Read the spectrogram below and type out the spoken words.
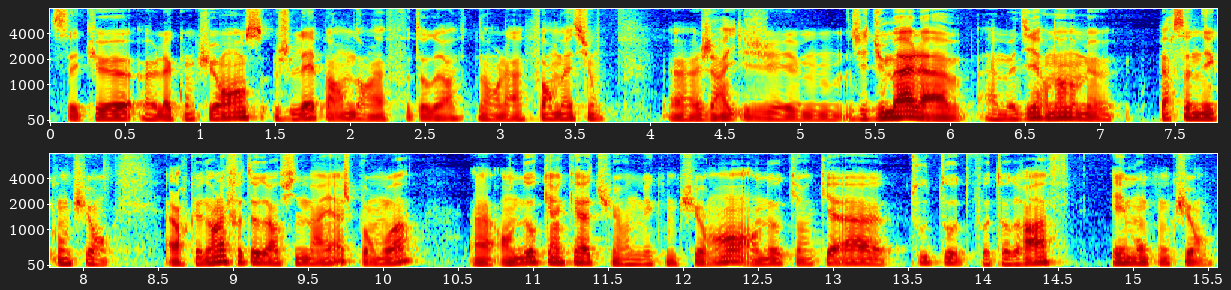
C'est que euh, la concurrence, je l'ai par exemple dans la photographie, dans la formation. J'ai du mal à me dire non, non, mais personne n'est concurrent. Alors que dans la photographie de mariage, pour moi, euh, en aucun cas tu es un de mes concurrents, en aucun cas tout autre photographe est mon concurrent.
